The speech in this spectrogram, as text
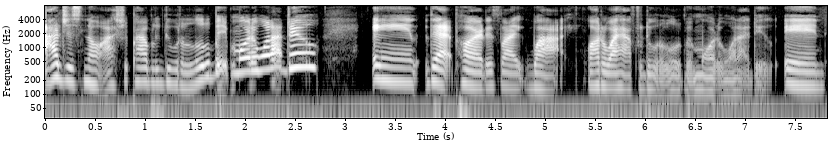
I just know I should probably do it a little bit more than what I do, and that part is like, why? Why do I have to do it a little bit more than what I do? And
